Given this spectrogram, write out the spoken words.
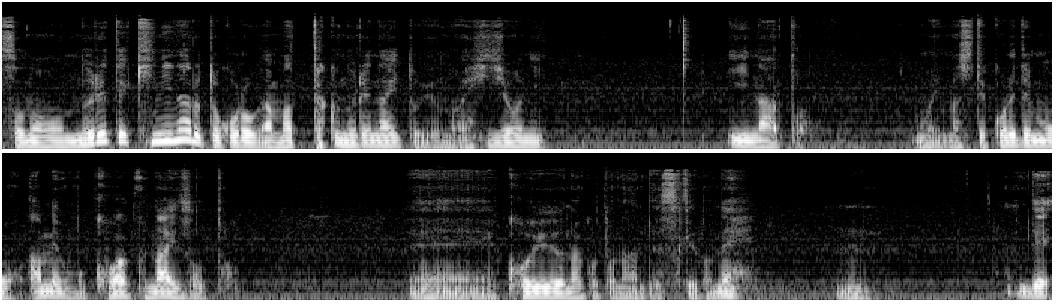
その濡れて気になるところが全く濡れないというのは非常にいいなと思いましてこれでもう雨も怖くないぞと、えー、こういうようなことなんですけどね、うん、で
